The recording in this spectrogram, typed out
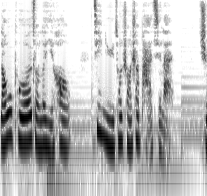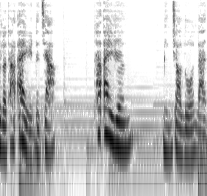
老巫婆走了以后。妓女从床上爬起来，去了她爱人的家。她爱人名叫罗兰。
